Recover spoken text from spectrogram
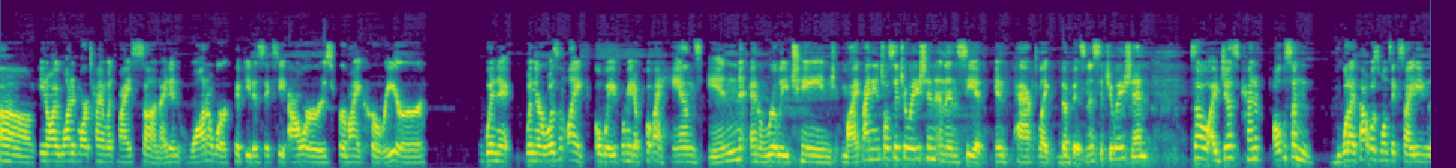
um, you know I wanted more time with my son. I didn't want to work 50 to 60 hours for my career when it when there wasn't like a way for me to put my hands in and really change my financial situation and then see it impact like the business situation. So I just kind of all of a sudden what I thought was once exciting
